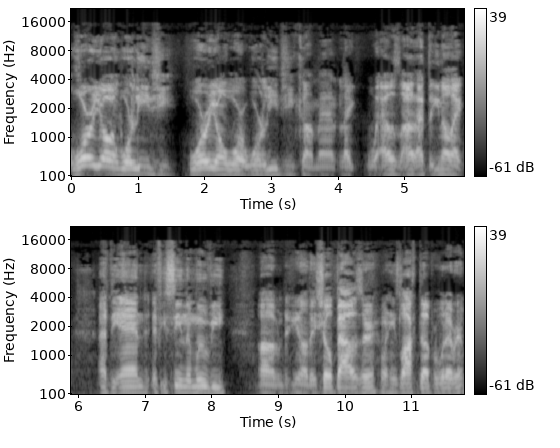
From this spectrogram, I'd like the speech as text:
Wario and Waluigi, Wario and War Waluigi come, man. Like I was I, at the you know like at the end, if you've seen the movie, um, you know, they show Bowser when he's locked up or whatever.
